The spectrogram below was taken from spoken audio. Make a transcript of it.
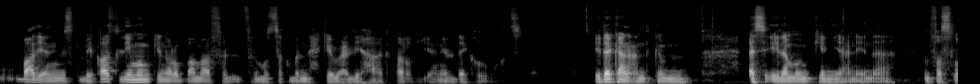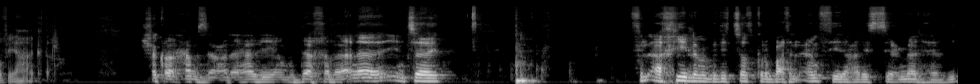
وبعض يعني التطبيقات اللي ممكن ربما في المستقبل نحكيو عليها أكثر يعني لديك الوقت. إذا كان عندكم أسئلة ممكن يعني نفصلوا فيها أكثر. شكرا حمزة على هذه المداخلة. أنا أنت في الأخير لما بديت تذكر بعض الأمثلة على استعمال هذه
